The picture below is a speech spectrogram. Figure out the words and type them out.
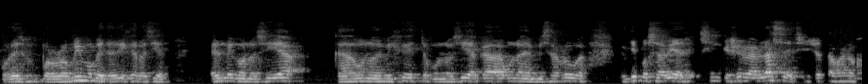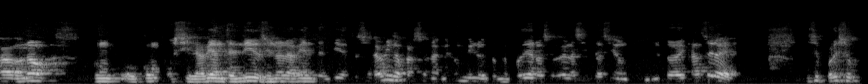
Por eso, por lo mismo que te dije recién, él me conocía cada uno de mis gestos, conocía cada una de mis arrugas. El tipo sabía, sin que yo le hablase, si yo estaba enojado o no, o, si la había entendido, si no la había entendido. Entonces, la única persona que en un minuto me podía resolver la situación, en un minuto de descanso era él. Entonces, por eso,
